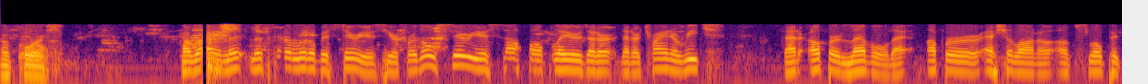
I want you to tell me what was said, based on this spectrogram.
Of course. Now, Ryan, let, let's get a little bit serious here. For those serious softball players that are that are trying to reach that upper level, that upper echelon of, of slow pitch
